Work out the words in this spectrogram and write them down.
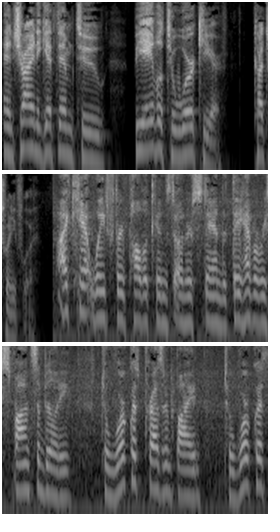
and trying to get them to be able to work here. Cut 24. I can't wait for the Republicans to understand that they have a responsibility to work with President Biden, to work with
